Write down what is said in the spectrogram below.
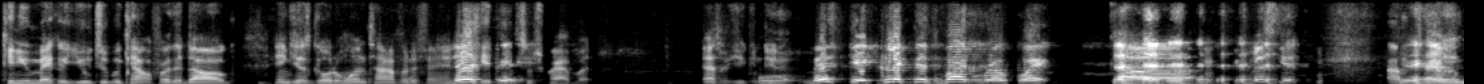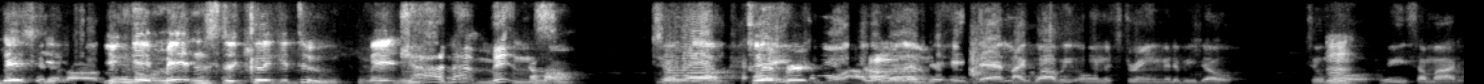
can you make a YouTube account for the dog and just go to one time for the fan and hit the subscribe button? That's what you can do. Mm, Biscuit, click this button real quick. Uh, biscuit. I'm telling you, biscuit. Biscuit will log You can get on- mittens to click it too. Mittens. God, not mittens. Come on. Two Goddamn up. Hey, come on. I would all love them. to hit that like while we on the stream. It'll be dope. Two Mm. more, please, somebody.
